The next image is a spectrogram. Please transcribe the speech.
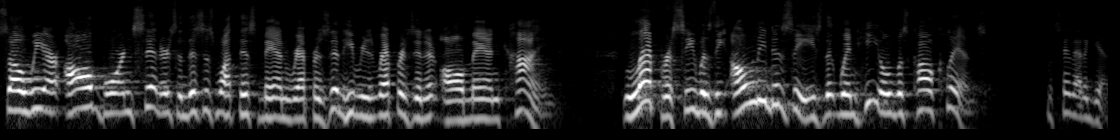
So we are all born sinners, and this is what this man represented. He represented all mankind. Leprosy was the only disease that, when healed, was called cleansed. I'm going to say that again.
